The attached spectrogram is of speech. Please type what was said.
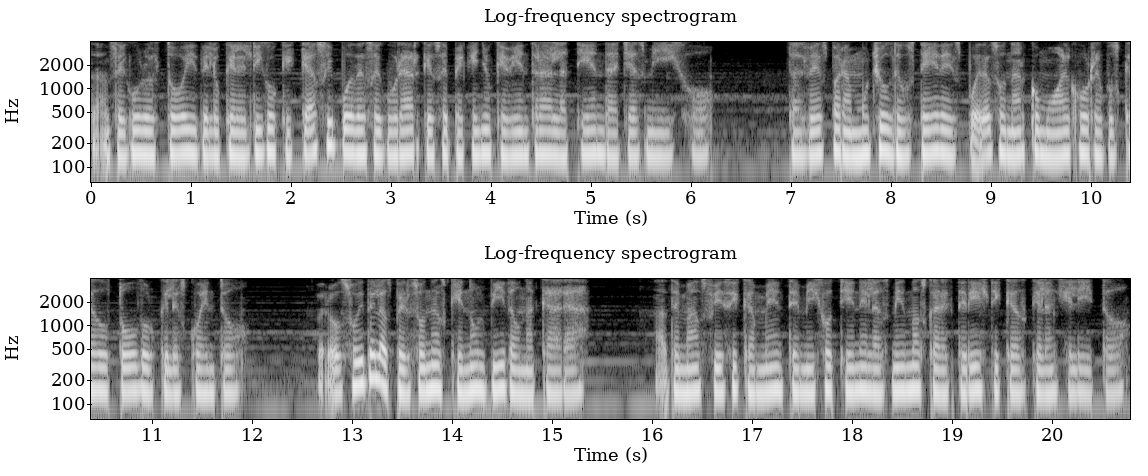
Tan seguro estoy de lo que les digo que casi puedo asegurar que ese pequeño que vi entrar a la tienda ya es mi hijo. Tal vez para muchos de ustedes pueda sonar como algo rebuscado todo lo que les cuento, pero soy de las personas que no olvida una cara. Además, físicamente mi hijo tiene las mismas características que el angelito.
